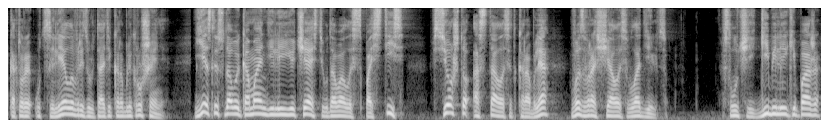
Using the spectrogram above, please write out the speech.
которое уцелело в результате кораблекрушения. Если судовой команде или ее части удавалось спастись, все, что осталось от корабля, возвращалось владельцу. В случае гибели экипажа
